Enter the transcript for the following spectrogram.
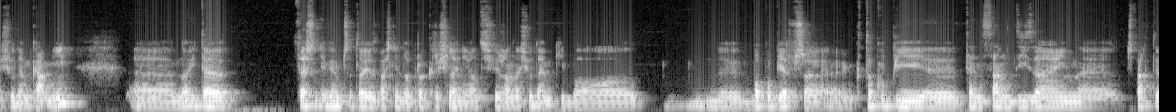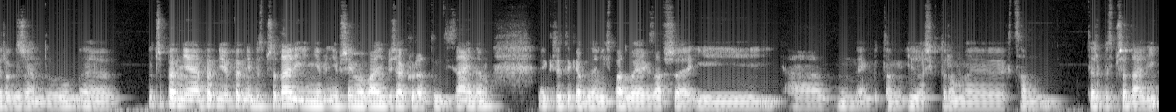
siódemkami. E, no i te też nie wiem, czy to jest właśnie dobre określenie, odświeżone siódemki, bo, e, bo po pierwsze, kto kupi e, ten sam design czwarty rok z rzędu, Znaczy pewnie, pewnie, pewnie by sprzedali i nie, nie przejmowaliby się akurat tym designem. Krytyka by na nich spadła jak zawsze i a jakby tą ilość, którą chcą też by sprzedali.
